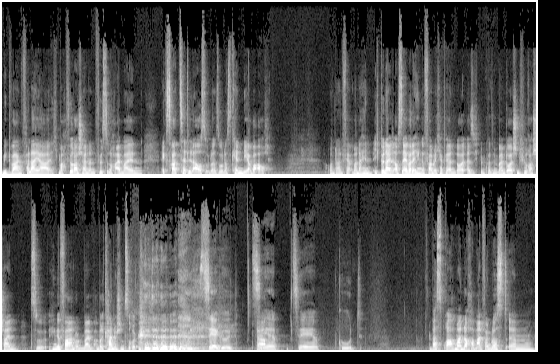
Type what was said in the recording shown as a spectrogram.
Mietwagenverleiher, ich mache Führerschein, dann füllst du noch einmal einen extra Zettel aus oder so, das kennen die aber auch. Und dann fährt man dahin. Ich bin halt auch selber dahin gefahren, weil ich habe ja einen Deu also ich bin quasi mit meinem deutschen Führerschein zu, hingefahren und meinem amerikanischen zurück. sehr gut. Ja. Sehr, sehr gut. Was braucht man noch am Anfang? Du hast ähm,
